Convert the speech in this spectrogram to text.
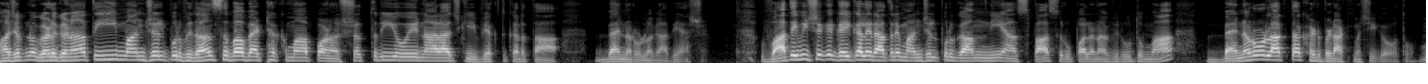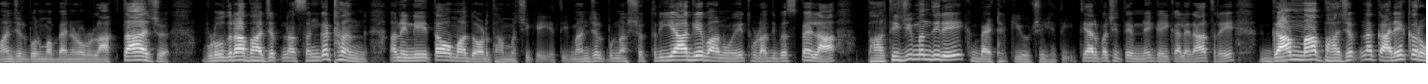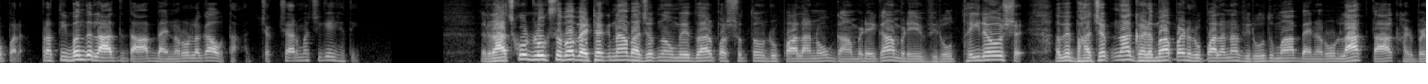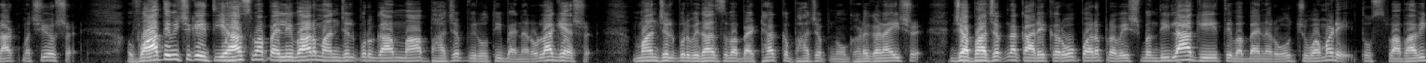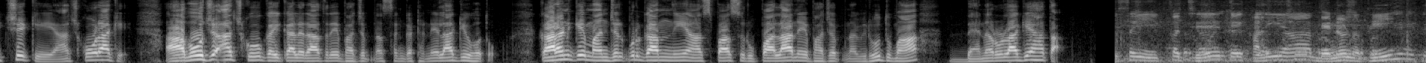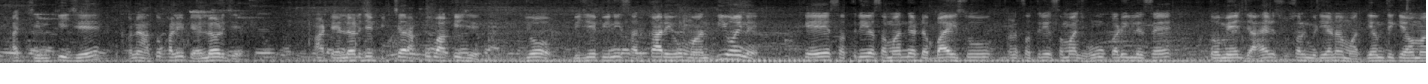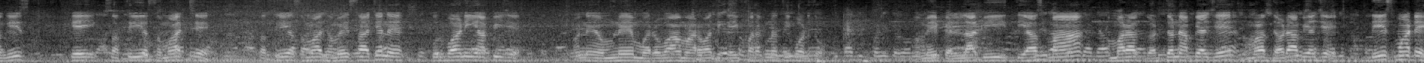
ભાજપનો ગઢ ગણાતી માંજલપુર વિધાનસભા બેઠકમાં પણ ક્ષત્રિયોએ નારાજગી વ્યક્ત કરતા બેનરો લગાવ્યા છે. વાત એવી છે કે ગઈકાલે રાત્રે માંજલપુર ગામની આસપાસ રૂપાલાના વિરુદ્ધમાં બેનરો લાગતા ખડભડાટ મચી ગયો હતો. માંજલપુરમાં બેનરો લાગતા જ વડોદરા ભાજપના સંગઠન અને નેતાઓમાં દોડધામ મચી ગઈ હતી. માંજલપુરના ક્ષત્રિય આગેવાનોએ થોડા દિવસ પહેલા ભાતીજી મંદિરે એક બેઠક યોજી હતી. ત્યાર પછી તેમને ગઈકાલે રાત્રે ગામમાં ભાજપના કાર્યકરો પર પ્રતિબંધ લાદતા બેનરો લગાવતા ચકચાર મચી ગઈ હતી. રાજકોટ લોકસભા બેઠકના ભાજપના ઉમેદવાર પરસોત્તમ રૂપાલાનો ગામડે ગામડે વિરોધ થઈ રહ્યો છે. હવે ભાજપના ગઢમાં પણ રૂપાલાના વિરોધમાં બેનરો લાગતા ખળભળાટ મચ્યો છે. વાત એવી છે કે ઇતિહાસમાં પહેલીવાર માંજલપુર ગામમાં ભાજપ વિરોધી બેનરો લાગ્યા છે. માંજલપુર વિધાનસભા બેઠક ભાજપનો ગઢ ગણાય છે. જ્યાં ભાજપના કાર્યકરો પર પ્રવેશબંધી લાગે તેવા બેનરો જોવા મળે તો સ્વાભાવિક છે કે આંચકો લાગે. આવો જ આંચકો ગઈકાલે રાત્રે ભાજપના સંગઠને લાગ્યો હતો. કારણ કે માંજલપુર ગામની આસપાસ રૂપાલા અને ભાજપના વિરુદ્ધમાં બેનરો લાગ્યા હતા. વિષય એક જ છે કે ખાલી આ બેનર નથી, આ ચીમકી છે અને આ તો ખાલી ટેલર છે. આ ટેલર જે પિક્ચર આખું બાકી છે. જો બીજેપીની સરકાર એવું માનતી હોય ને કે ક્ષત્રિય સમાજને ડબાઈશું અને ક્ષત્રિય સમાજ હું કરી લેશે, તો મેં જાહેર સોશિયલ મીડિયાના માધ્યમથી કહેવા માંગીશ કે ક્ષત્રિય સમાજ છે. ક્ષત્રિય સમાજ હંમેશા છે ને, કુરબાની આપી છે. અને અમને મરવા, મારવાથી કંઈ ફરક નથી પડતો. અમે પહેલાં બી ઇતિહાસમાં અમારા ગરદન આપ્યા છે, અમારા દળ આપ્યા છે. દેશ માટે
